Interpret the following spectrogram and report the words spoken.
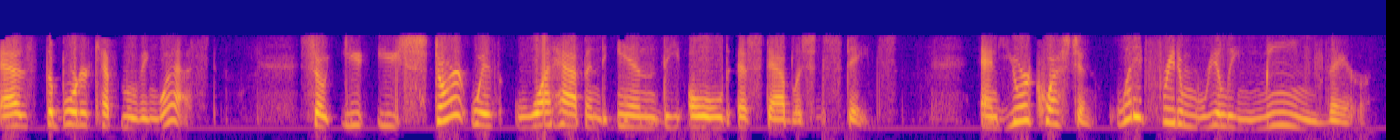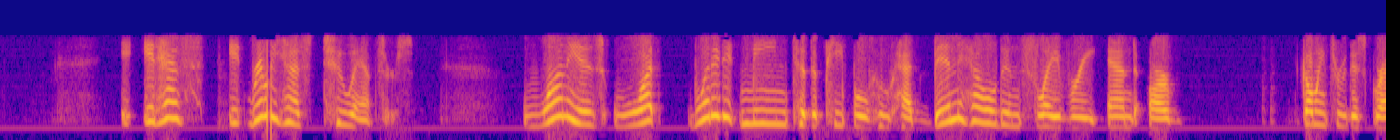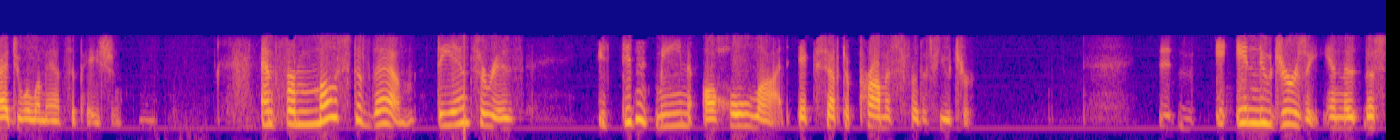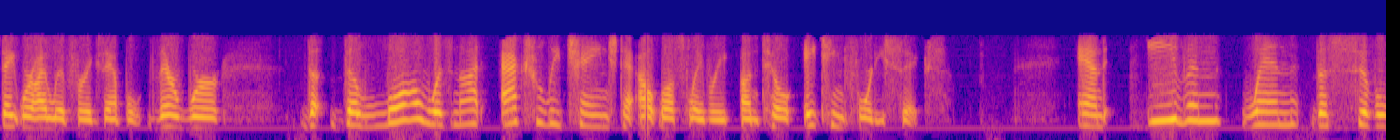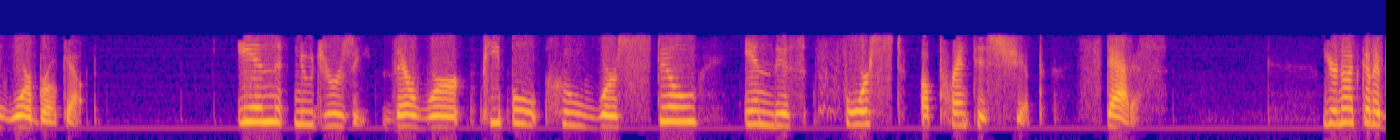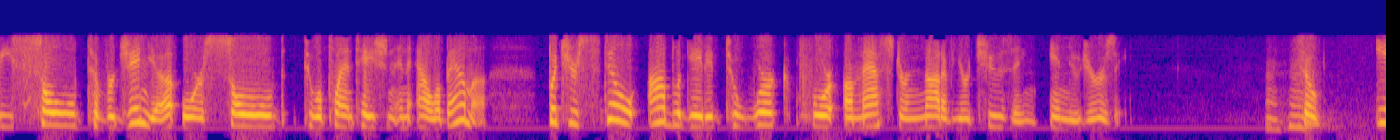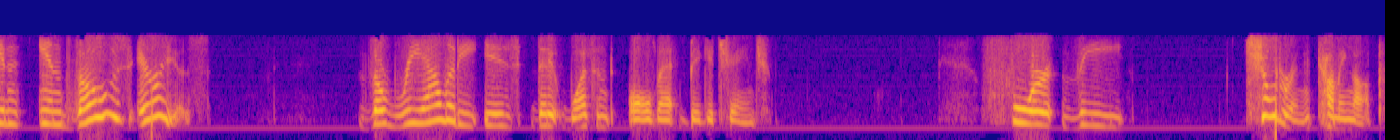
as the border kept moving west. So you you start with what happened in the old established states. And your question, what did freedom really mean there? It, it has it really has two answers. One is what what did it mean to the people who had been held in slavery and are going through this gradual emancipation? And for most of them, the answer is it didn't mean a whole lot except a promise for the future. In New Jersey, in the, the state where I live, for example, there were the the law was not actually changed to outlaw slavery until 1846. And even when the Civil War broke out, in New Jersey, there were people who were still in this forced apprenticeship status. You're not going to be sold to Virginia or sold to a plantation in Alabama, but you're still obligated to work for a master not of your choosing in New Jersey. Mm-hmm. So in in those areas the reality is that it wasn't all that big a change. For the children coming up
